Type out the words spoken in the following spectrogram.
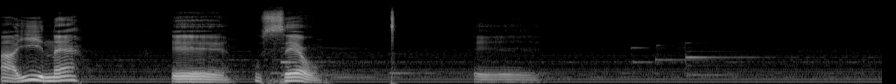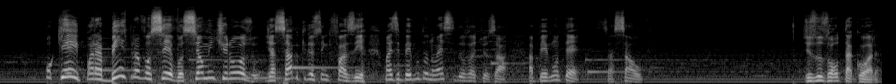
aí, né, é, o céu, é, Ok, parabéns para você, você é um mentiroso, já sabe o que Deus tem que fazer, mas a pergunta não é se Deus vai te usar, a pergunta é: está salvo? Jesus volta agora,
